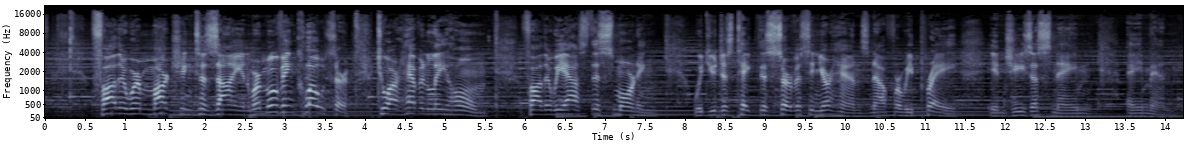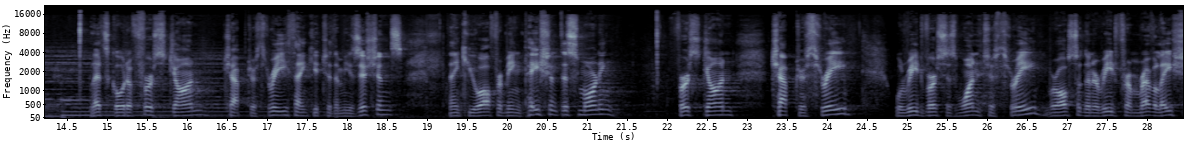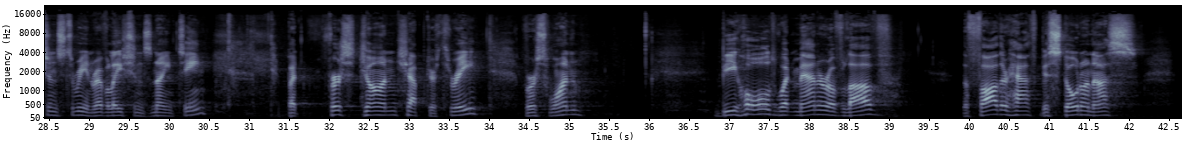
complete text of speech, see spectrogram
Father, we're marching to Zion. We're moving closer to our heavenly home. Father, we ask this morning, would you just take this service in your hands now, for we pray in Jesus' name. Amen. Let's go to 1 John chapter 3. Thank you to the musicians. Thank you all for being patient this morning. 1 John chapter 3. We'll read verses 1 to 3. We're also going to read from Revelations 3 and Revelations 19. But 1 John chapter 3, verse 1 Behold, what manner of love the Father hath bestowed on us,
